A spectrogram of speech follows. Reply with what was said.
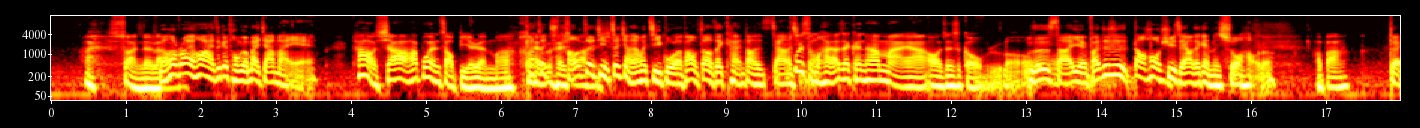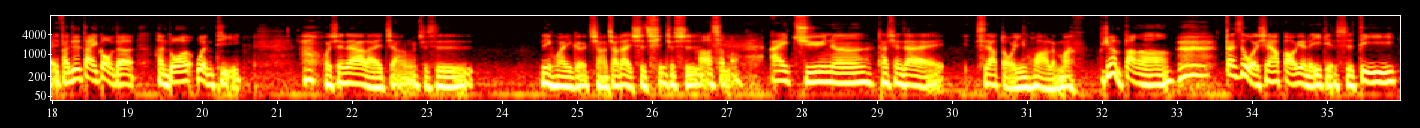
哎，算了啦。然后 Ryan 后来还是跟同一个卖家买，耶，他好瞎啊！他不能找别人吗？他最 好像最近最近好像会寄过了，反正我到时候再看到底是怎样。为什么还要再跟他买啊？哦，真是够了，我真是傻眼。反正就是到后续怎样，我再跟你们说好了。好吧。对，反正就是代购的很多问题啊。我现在要来讲，就是。另外一个想交代的事情就是，好什么？IG 呢？它现在是要抖音化了吗？我觉得很棒啊！但是我现在要抱怨的一点是，第一，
